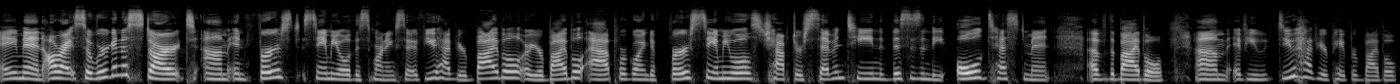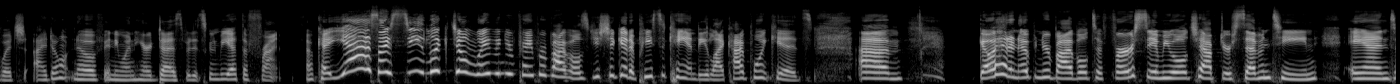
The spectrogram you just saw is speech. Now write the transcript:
Amen. All right, so we're going to start um, in First Samuel this morning. So if you have your Bible or your Bible app, we're going to First Samuel chapter 17. This is in the Old Testament of the Bible. Um, if you do have your paper Bible, which I don't know if anyone here does, but it's going to be at the front. Okay, yes, I see. Look, Joe, waving your paper Bibles. You should get a piece of candy like High Point kids. Um, go ahead and open your Bible to 1 Samuel chapter 17. And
